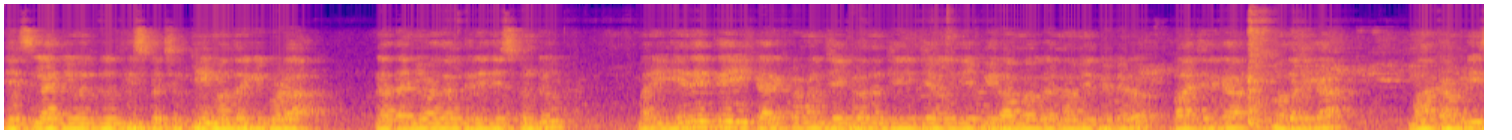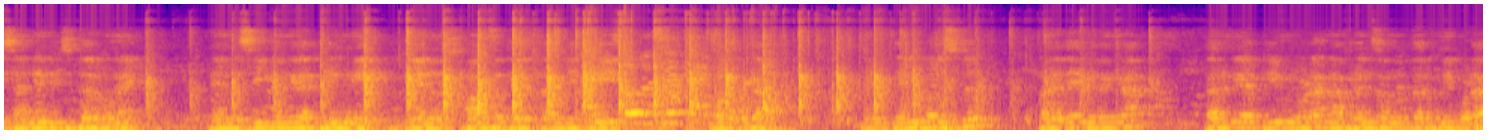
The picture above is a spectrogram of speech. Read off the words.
దేశ లాంటి వరకు తీసుకొచ్చిన టీం అందరికీ కూడా నా ధన్యవాదాలు తెలియజేసుకుంటూ మరి ఏదైతే ఈ కార్యక్రమాన్ని జయప్రదం చేయించాలని చెప్పి రాంబాబు గారు నా మీద పెట్టారో బాధ్యతగా మొదటిగా మా కంపెనీ సన్నీ రిచ్ తరఫున నేను శ్రీకాంత్ గారి టీంని నేను స్పాన్సర్ చేస్తానని చెప్పి మొదటగా నేను తెలియపరుస్తూ మరి అదే విధంగా తరుణ్ గారి టీం కూడా నా ఫ్రెండ్స్ అందరి తరఫుని కూడా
